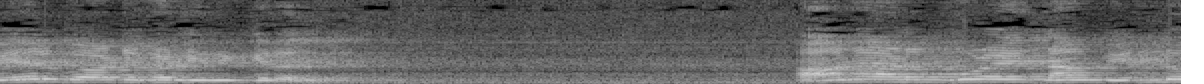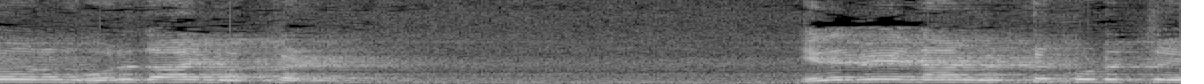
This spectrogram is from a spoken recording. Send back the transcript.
வேறுபாடுகள் இருக்கிறது. ஆனாலும் கூட நாம் எல்லோரும் ஒரு தாய் மக்கள். எனவே நாம் விட்டு கொடுத்து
